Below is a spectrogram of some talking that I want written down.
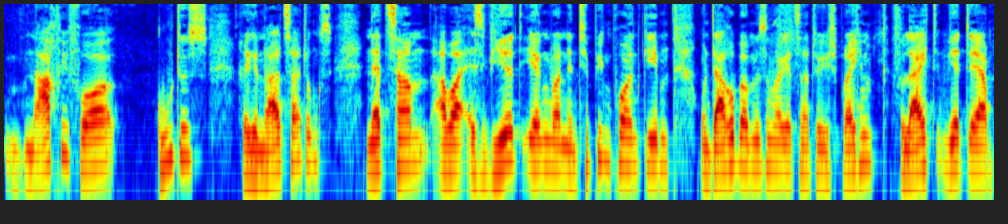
nach wie vor gutes Regionalzeitungsnetz haben, aber es wird irgendwann den Tipping Point geben und darüber müssen wir jetzt natürlich sprechen. Vielleicht wird der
